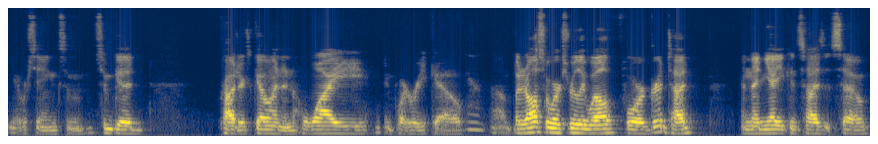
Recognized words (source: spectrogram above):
You know, we're seeing some some good projects going in Hawaii, in Puerto Rico, Yeah. um, but it also works really well for grid tied. And then yeah, you can size it so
